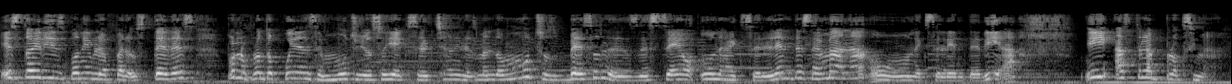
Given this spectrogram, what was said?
estoy disponible para ustedes. Por lo pronto, cuídense mucho. Yo soy Excel Chan y les mando muchos besos. Les deseo una excelente semana o un excelente día. Y hasta la próxima.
